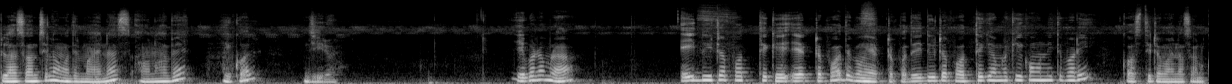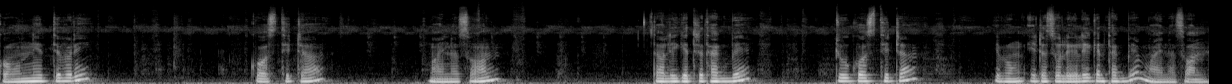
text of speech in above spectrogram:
প্লাস অন ছিল, আমাদের মাইনাস অন হবে ইকুয়াল জিরো। এবার আমরা এই দুইটা পদ থেকে একটা পদ এবং একটা পদ। এই দুইটা পদ থেকে আমরা কি কমন নিতে পারি? কস্তিটা মাইনাস ওয়ান কমন নিতে পারি। কস্তিটা মাইনাস ওয়ান তাহলে ক্ষেত্রে থাকবে টু কস্তিটা এবং এটা চলে গেলে এখানে থাকবে মাইনাস ওয়ান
